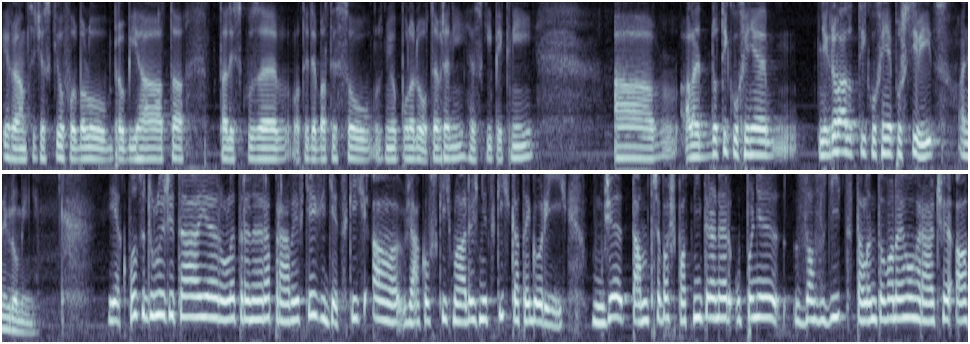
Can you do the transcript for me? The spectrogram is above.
i v rámci českého fotbalu probíhá ta, ta diskuze a ty debaty jsou z mého pohledu otevřený, hezký, pěkný. A, ale do té kuchyně, někdo vás do té kuchyně pustí víc a někdo míň. Jak moc důležitá je role trenéra právě v těch dětských a žákovských mládežnických kategoriích? Může tam třeba špatný trenér úplně zazdít talentovaného hráče a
